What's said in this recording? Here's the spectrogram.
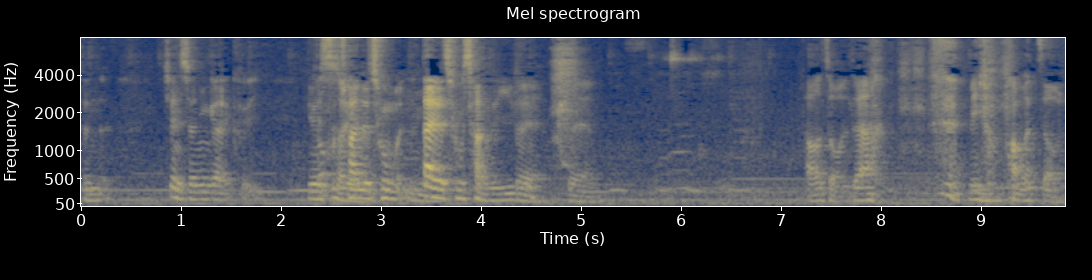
真的。健身应该也可以，因为是穿着出门嗯带着出场的衣服。对对，跑走了，对啊，米龙跑走了，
